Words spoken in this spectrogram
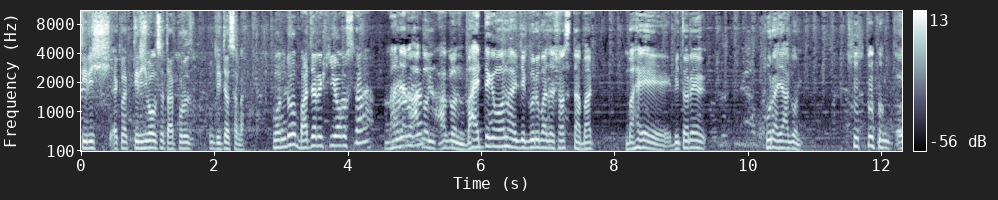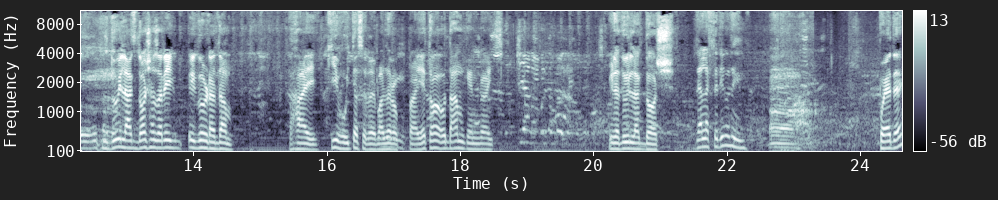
তিরিশ এক লাখ তিরিশ বলছে তারপর দিতেছে না। বন্ধু বাজারে কি অবস্থা? আগুন আগুন। বাইরে থেকে মনে হয় যে গরু বাজার সস্তা বাট বাইরে ভিতরে পুরাই আগুন। দুই লাখ দশ হাজার এই এগারোটার দাম। ভাই কি হইতাছে ভাই বাজার ভাই এত দাম কেন ভাই? এটা দুই লাখ দশ। দেড় লাখ দিব নি কয়ে দেয়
